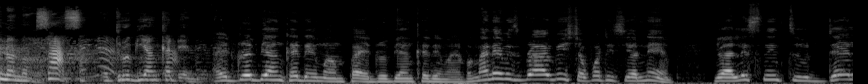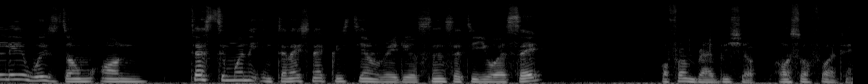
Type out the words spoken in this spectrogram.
No, no, Sasa, a Drubianca Dem. A Drubianca Dem, and Pie, Drubianca Dem. But my name is Brian Bishop. What is your name? You are listening to Daily Wisdom on Testimony International Christian Radio, Sin City, USA, or from Brad Bishop, also 14.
